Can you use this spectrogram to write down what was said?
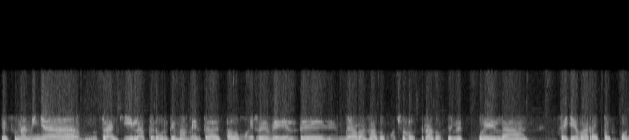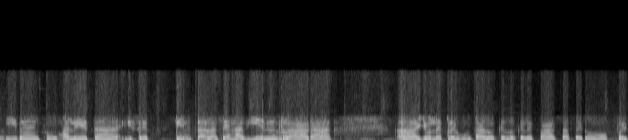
es una niña tranquila, pero últimamente ha estado muy rebelde, me ha bajado mucho los grados de la escuela, se lleva ropa escondida en su maleta y se pinta la ceja bien rara. Ah, yo le he preguntado qué es lo que le pasa, pero pues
